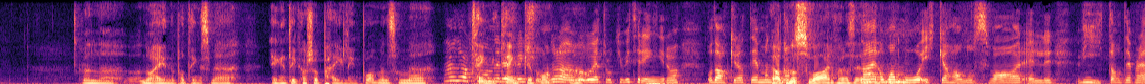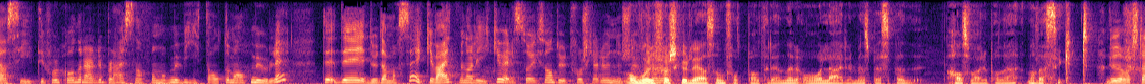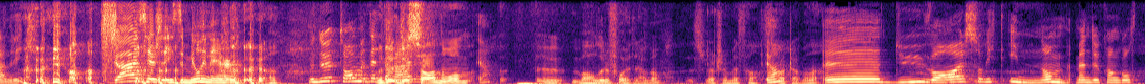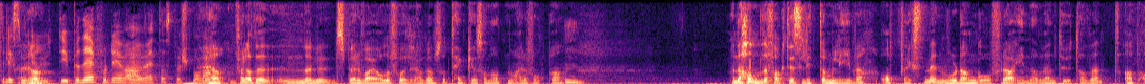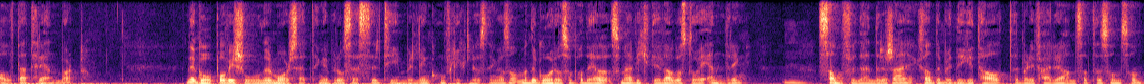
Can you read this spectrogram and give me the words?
Men uh, nå er jeg inne på ting som jeg egentlig ikke har så peiling på, men som jeg Nei, tenk, tenker på. Da, og jeg tror ikke vi trenger å Og det er akkurat det Men, Jeg har ikke man, noe svar, for å si det Nei, sånn. og man må ikke ha noe svar eller vite alt. Det pleier jeg å si til folk òg når det blei snakk om å vite alt om alt mulig. Det, det, du, det er masse jeg ikke veit, men allikevel så ikke sant, utforsker eller undersøker. Og hvorfor skulle jeg som fotballtrener og lærer med Spesped ha svaret på det? Nå, det er sikkert Du har vært steinrik. ja. Guys, he's a millionaire. ja. Men du, Tom, dette du, her Du sa noe om ja. uh, Hva holder du foredrag om? Spurte du mest da. Svarte jeg på det? Uh, du var så vidt innom, men du kan godt liksom utdype det, for det er jo et av spørsmålene. Ja, for det, Når du spør hva jeg holder foredrag om, så tenker jeg sånn at nå er det fotball. Mm. Men det handler faktisk litt om livet. Oppveksten min. Hvordan gå fra innadvendt til utadvendt. At alt er trenbart. Det går på visjoner, målsetninger, prosesser, teambuilding, konfliktløsning og sånn, men det går også på det som er viktig i dag, å stå i endring. Mm. Samfunnet endrer seg. Det blir digitalt, det blir færre ansatte. sånn sånn.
